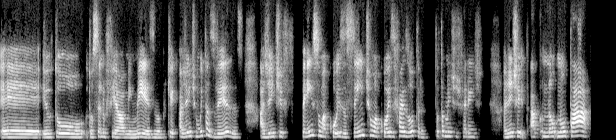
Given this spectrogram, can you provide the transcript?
é, eu tô, tô sendo fiel a mim mesma? Porque a gente, muitas vezes, a gente pensa uma coisa, sente uma coisa e faz outra, totalmente diferente. A gente não, não tá,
